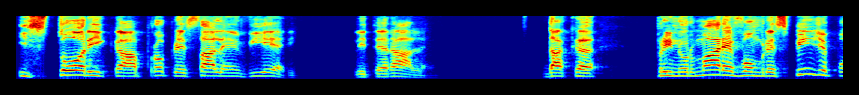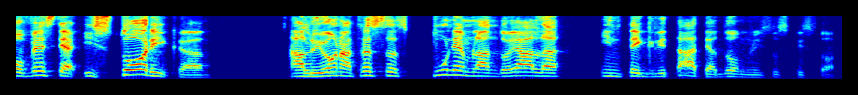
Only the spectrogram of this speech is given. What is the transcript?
istorică a propriei sale învieri, literale. Dacă prin urmare, vom respinge povestea istorică a lui Iona, trebuie să spunem la îndoială integritatea Domnului Isus Hristos.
